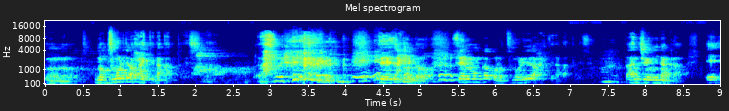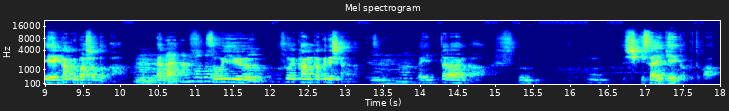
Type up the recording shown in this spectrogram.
うん、のつもりでは入ってなかったですね。デザインの専門学校のつもりでは入ってなかったですよ。単純になんかえ絵描く場所とかうん。なんかそういう、うん。そういう感覚でしかなかったです、行ったらなんか、うんうん色彩計画とか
